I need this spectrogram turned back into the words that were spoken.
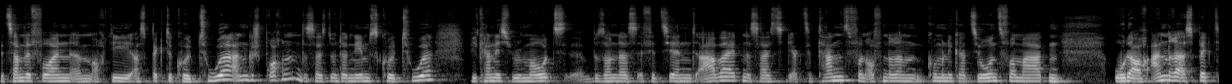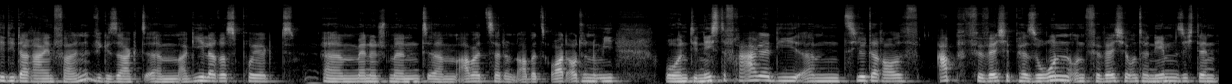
Jetzt haben wir vorhin ähm, auch die Aspekte Kultur angesprochen, das heißt Unternehmenskultur. Wie kann ich remote äh, besonders effizient arbeiten? Das heißt die Akzeptanz von offeneren Kommunikationsformaten oder auch andere Aspekte, die da reinfallen. Wie gesagt, ähm, agileres Projektmanagement, ähm, ähm, Arbeitszeit und Arbeitsortautonomie. Und die nächste Frage, die ähm, zielt darauf ab, für welche Personen und für welche Unternehmen sich denn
